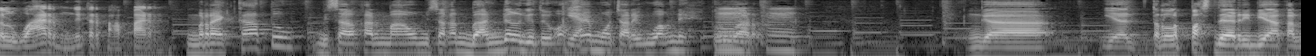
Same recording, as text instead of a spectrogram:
keluar mungkin terpapar Mereka tuh misalkan mau misalkan bandel gitu, oh Ya. saya mau cari uang deh keluar. Hmm, hmm. nggak ya terlepas dari dia akan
